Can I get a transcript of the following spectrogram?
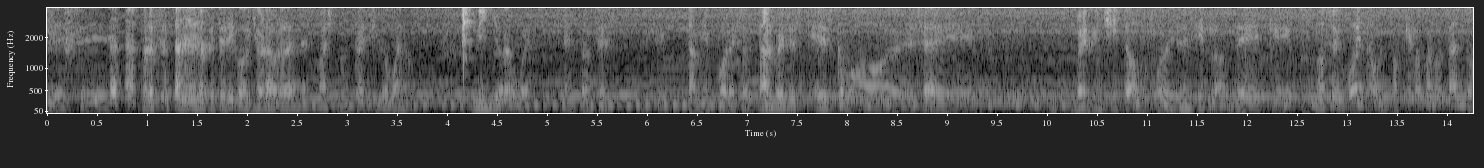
Y este, pero eso es también lo que te digo. Yo, la verdad, en Smash nunca he sido bueno. Ni yo, güey. Entonces, también por eso, tal vez es, es como ese eh, berrinchito, por así decirlo, de que pues, no soy bueno, ¿para qué lo juego tanto?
